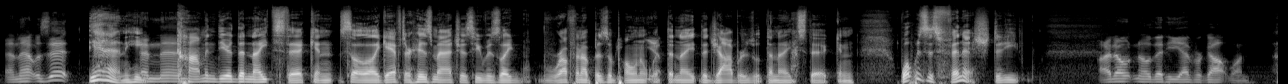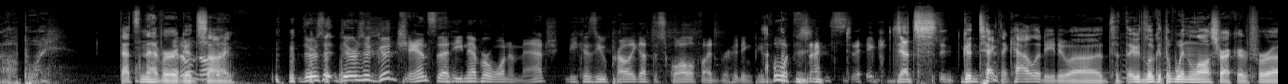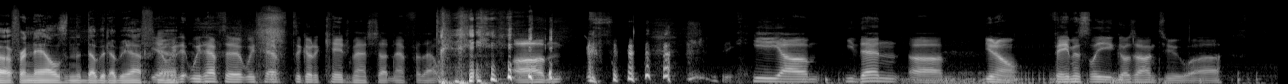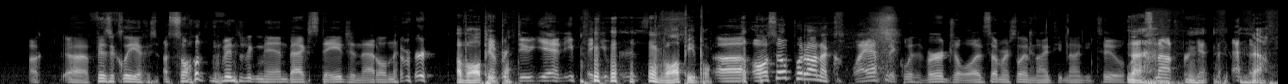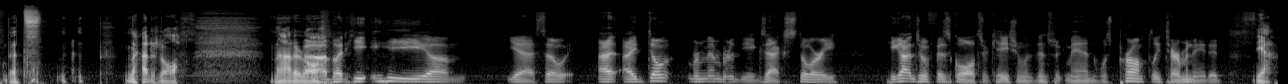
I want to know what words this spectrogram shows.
and that was it. Yeah, and he And then- commandeered the nightstick, and so like after his matches, he was like roughing up his opponent Yep. with the night, the jobbers with the nightstick. And what was his finish? Did he? I don't know that he ever got one. Oh boy, that's never a good sign. that- There's a there's a good chance that he never won a match because he probably got disqualified for hitting people with a nightstick. That's good technicality to uh to th- look at the win loss record for uh for nails in the WWF. Yeah, We'd, we'd have to we'd have to go to cagematch.net for that one. um, he um, he then um, you know famously goes on to uh, uh, uh, physically assault Vince McMahon backstage, and that'll never of all never people, do you any favors. of all people. Uh, also put on a classic with Virgil at SummerSlam 1992. Let's Nah. not forget that. no, that's not at all. Not at all. Uh, but he he um yeah. So I I don't remember the exact story. He got into a physical altercation with Vince McMahon, was promptly terminated. yeah,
